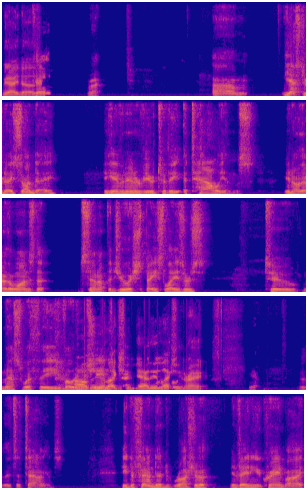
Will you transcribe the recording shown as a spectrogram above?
Yeah, he does. Okay. Right. Um, yesterday, Sunday, he gave an interview to the Italians. You know, they're the ones that sent up the Jewish space lasers to mess with the voting Oh, machines. the election. Yeah, the election. Right. Yeah, It's Italians. He defended Russia invading Ukraine by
